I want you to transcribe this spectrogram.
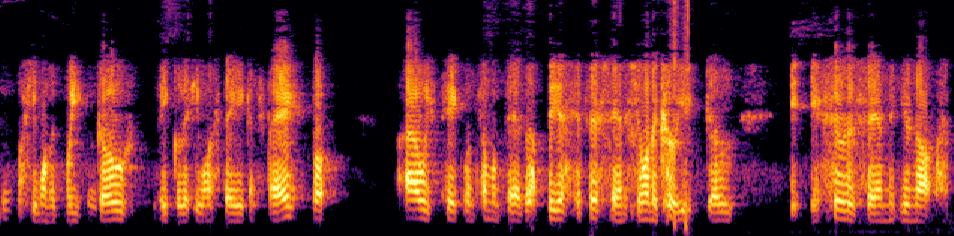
if you want to go, you can go. Equally, if you want to stay, you can stay. But I always take when someone says that to if they're saying if you want to go, you go. It, it's sort of saying that you're not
